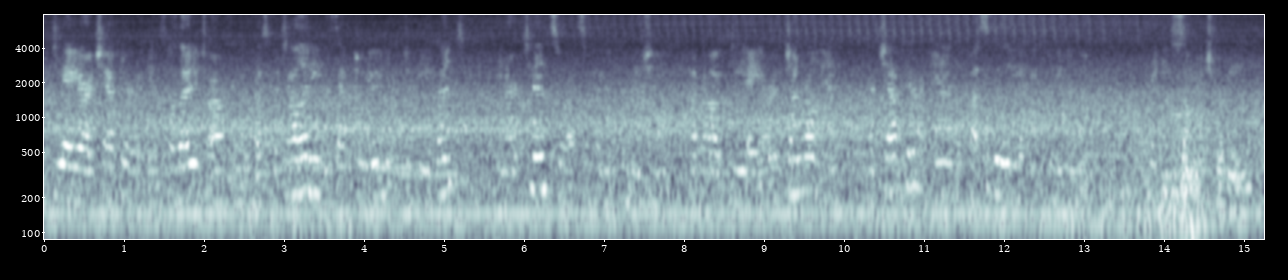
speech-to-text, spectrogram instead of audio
The DAR chapter is delighted to offer hospitality this afternoon after the event. In our tents, you also about DAR in general and our chapter and the possibility of becoming a member. Thank you so much for being here.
